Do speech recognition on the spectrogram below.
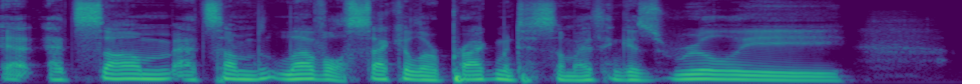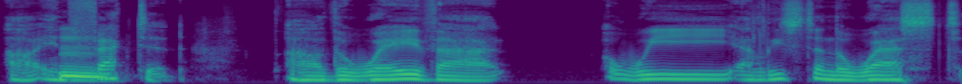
at, at some at some level secular pragmatism, I think, is really uh, infected uh, the way that we, at least in the West,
